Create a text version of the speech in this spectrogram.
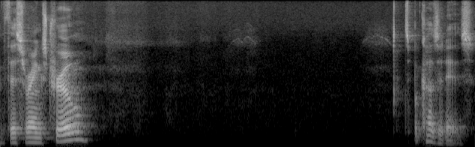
If this rings true, it's because it is.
